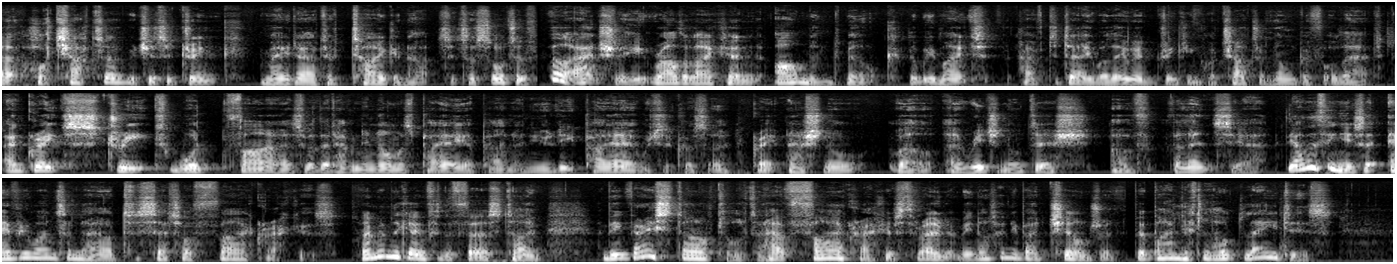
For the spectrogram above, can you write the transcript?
Uh, horchata, which is a drink made out of tiger nuts. It's a sort of, well, actually, rather like an almond milk that we might have today. Well, they were drinking horchata long before that. And great street wood fires where they'd have an enormous paella pan and you'd eat paella, which is, of course, a great national well, a regional dish of Valencia. The other thing is that everyone's allowed to set off firecrackers. I remember going for the first time and being very startled to have firecrackers thrown at me, not only by children, but by little old ladies.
